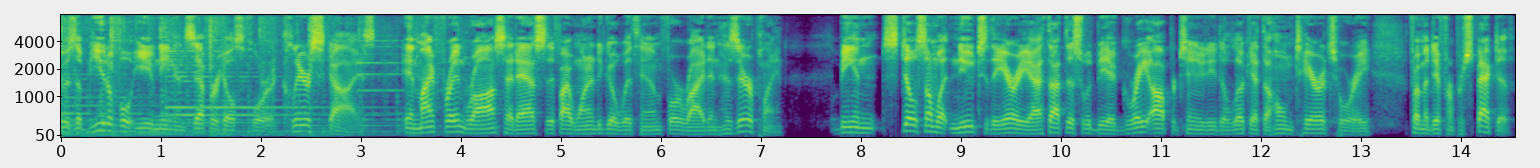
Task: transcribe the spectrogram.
It was a beautiful evening in Zephyrhills, Florida, clear skies, and my friend Ross had asked if I wanted to go with him for a ride in his airplane. Being still somewhat new to the area, I thought this would be a great opportunity to look at the home territory from a different perspective.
